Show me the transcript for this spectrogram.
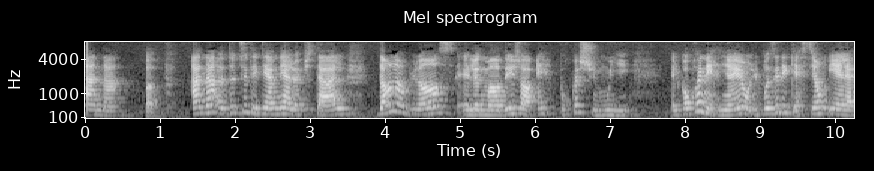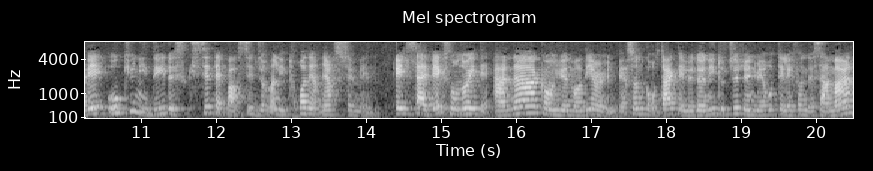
Anna Hop. Anna a tout de suite été amenée à l'hôpital. Dans l'ambulance, elle a demandé genre, Hein, pourquoi je suis mouillée? Elle comprenait rien, on lui posait des questions et elle avait aucune idée de ce qui s'était passé durant les trois dernières semaines. Elle savait que son nom était Anna. Quand on lui a demandé un- une personne contact, elle a donné tout de suite le numéro de téléphone de sa mère.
